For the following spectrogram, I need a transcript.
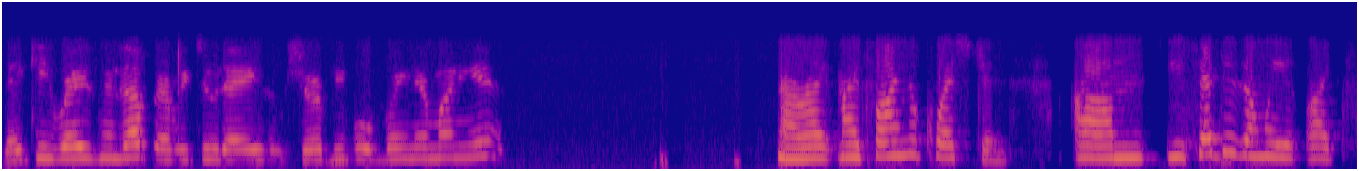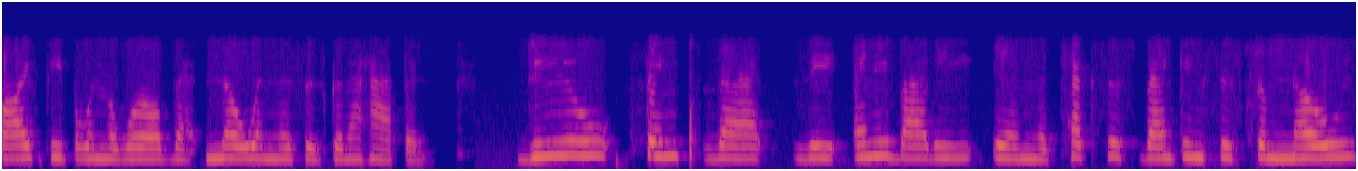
they keep raising it up every two days. I'm sure people will bring their money in. All right. My final question. Um, you said there's only like five people in the world that know when this is going to happen. Do you think that the anybody in the Texas banking system knows,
